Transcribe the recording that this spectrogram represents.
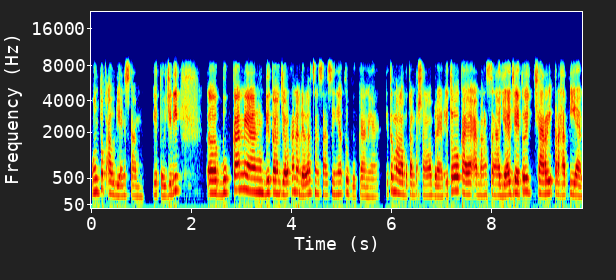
untuk audiens kamu. Itu. Jadi uh, bukan yang ditonjolkan adalah sensasinya tuh bukan ya. Itu malah bukan personal brand. Itu kayak emang sengaja aja itu cari perhatian.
